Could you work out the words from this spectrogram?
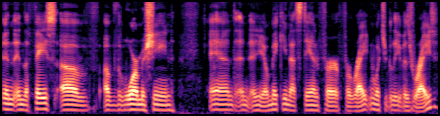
in in the face of of the war machine, and, and and you know making that stand for for right and what you believe is right.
